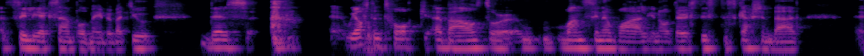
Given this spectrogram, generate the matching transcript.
a silly example maybe, but you, there's, we often talk about, or once in a while, you know, there's this discussion that uh,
